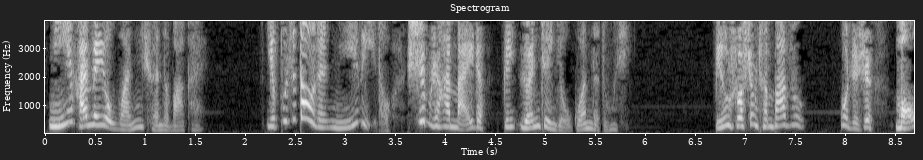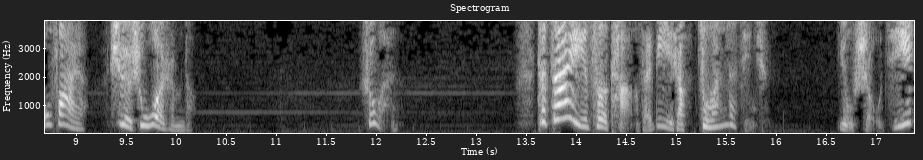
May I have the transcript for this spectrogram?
泥还没有完全的挖开，也不知道这泥里头是不是还埋着跟元振有关的东西，比如说生辰八字，或者是毛发呀、血书啊什么的。”说完，他再一次躺在地上，钻了进去，用手机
